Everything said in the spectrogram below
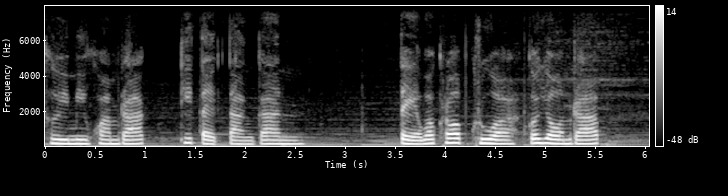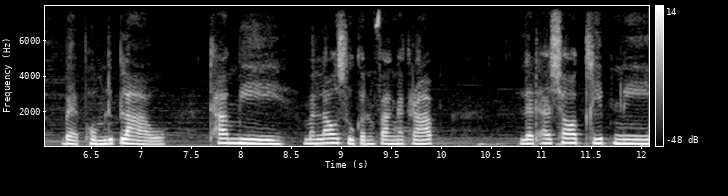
เคยมีความรักที่แตกต่างกัน แต่ว่าครอบครัวก็ยอมรับ แบบผมหรือเปล่า ถ้ามีมาเล่าสู่กันฟังนะครับ และถ้าชอบคลิปนี้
